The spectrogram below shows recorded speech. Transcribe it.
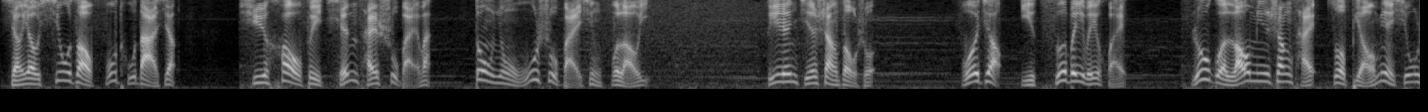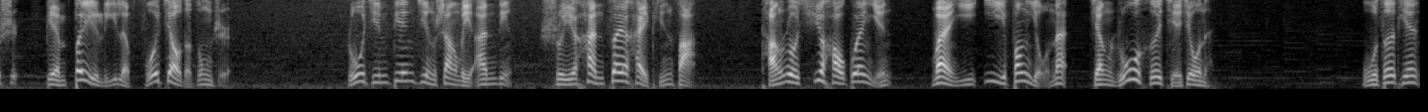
想要修造浮屠大像，需耗费钱财数百万，动用无数百姓服劳役。狄仁杰上奏说，佛教以慈悲为怀。如果劳民伤财做表面修饰，便背离了佛教的宗旨。如今边境尚未安定，水旱灾害频发，倘若虚耗官银，万一一方有难，将如何解救呢？武则天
